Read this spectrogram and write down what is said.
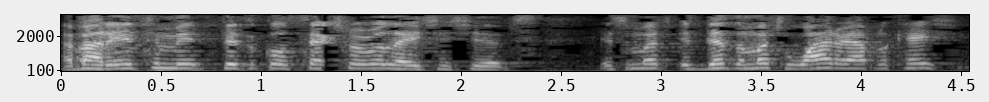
about intimate physical sexual relationships, it's much, it, does a much wider application.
